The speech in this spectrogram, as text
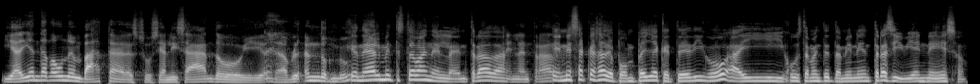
Y ahí andaba uno en bata, socializando y hablando, ¿no? Generalmente estaban en la entrada. En la entrada. En esa casa de Pompeya que te digo, ahí justamente también entras y viene eso.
